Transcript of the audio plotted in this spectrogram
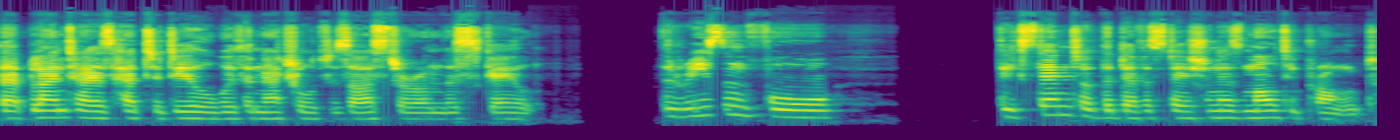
that Blantyre has had to deal with a natural disaster on this scale. The reason for the extent of the devastation is multi pronged.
